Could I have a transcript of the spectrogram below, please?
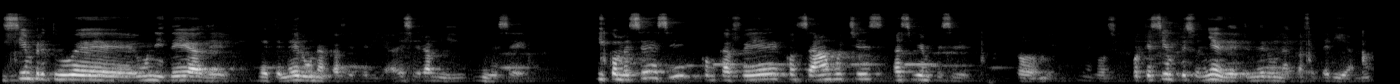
Y siempre tuve una idea de, tener una cafetería, ese era mi, mi deseo. Y comencé así, con café, con sándwiches, así empecé todo mi negocio, porque siempre soñé de tener una cafetería, ¿no?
